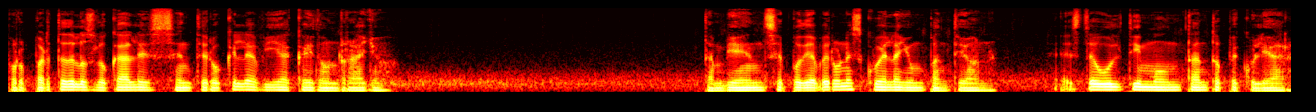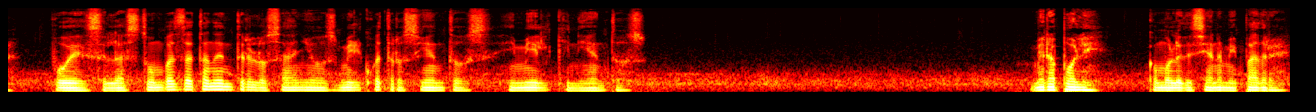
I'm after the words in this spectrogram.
por parte de los locales, se enteró que le había caído un rayo. También se podía ver una escuela y un panteón, este último un tanto peculiar, pues las tumbas datan entre los años 1400 y 1500. Mira, Polly, como le decían a mi padre,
